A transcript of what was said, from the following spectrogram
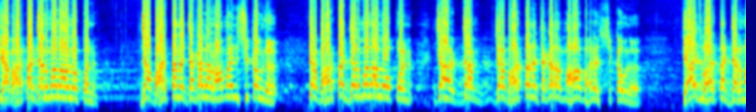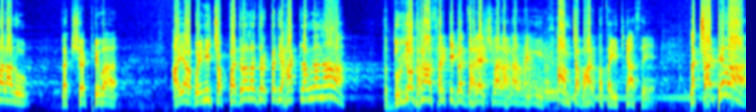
त्या भारतात जन्माला आलो पण ज्या भारतानं जगाला रामायण शिकवलं त्या भारतात जन्माला आलो पण ज्या ज्या ज्या भारतानं जगाला महाभारत शिकवलं त्याच भारतात जन्माला आलो. लक्षात ठेवा. आया बहिणीच्या पदराला जर कधी हात लावला ना तर दुर्योधनासारखी गत झाल्याशिवाय राहणार नाही. हा आमच्या भारताचा इतिहास आहे. लक्षात ठेवा.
